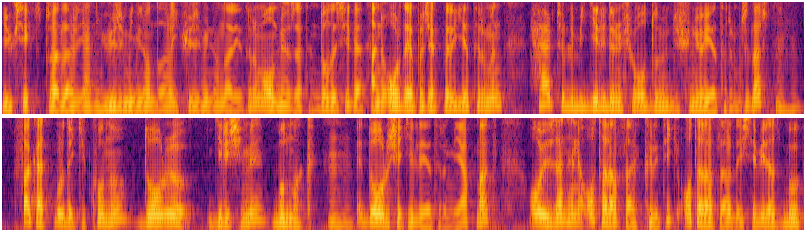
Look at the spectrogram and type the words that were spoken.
yüksek tutarlar yani 100 milyon dolar 200 milyon dolar yatırım olmuyor zaten. Dolayısıyla hani orada yapacakları yatırımın her türlü bir geri dönüşü olduğunu düşünüyor yatırımcılar. Hı hı. Fakat buradaki konu doğru girişimi bulmak Hı hı. ve doğru şekilde yatırım yapmak. O yüzden hani o taraflar kritik. O taraflarda işte biraz bu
